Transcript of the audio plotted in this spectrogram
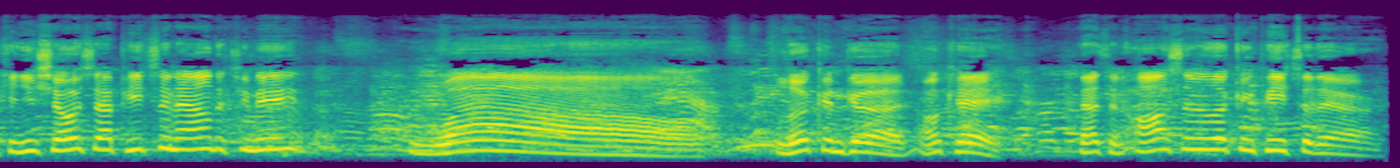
can you show us that pizza now that you made? Wow. Looking good. Okay. That's an awesome looking pizza there.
